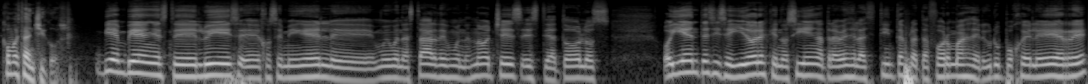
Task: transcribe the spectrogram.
¿Cómo están chicos? Bien, bien, este Luis, eh, José Miguel, eh, muy buenas tardes, buenas noches, este a todos los oyentes y seguidores que nos siguen a través de las distintas plataformas del grupo GLR.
